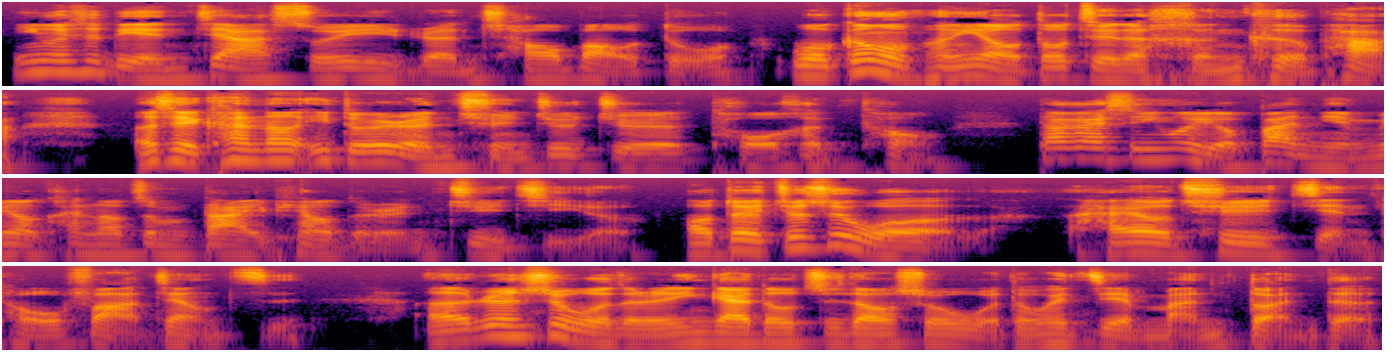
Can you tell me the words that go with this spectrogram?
因为是连假，所以人超爆多，我跟我朋友都觉得很可怕，而且看到一堆人群就觉得头很痛，大概是因为有半年没有看到这么大一票的人聚集了。哦，对，就是我还有去剪头发这样子。呃，认识我的人应该都知道，说我都会剪蛮短的。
